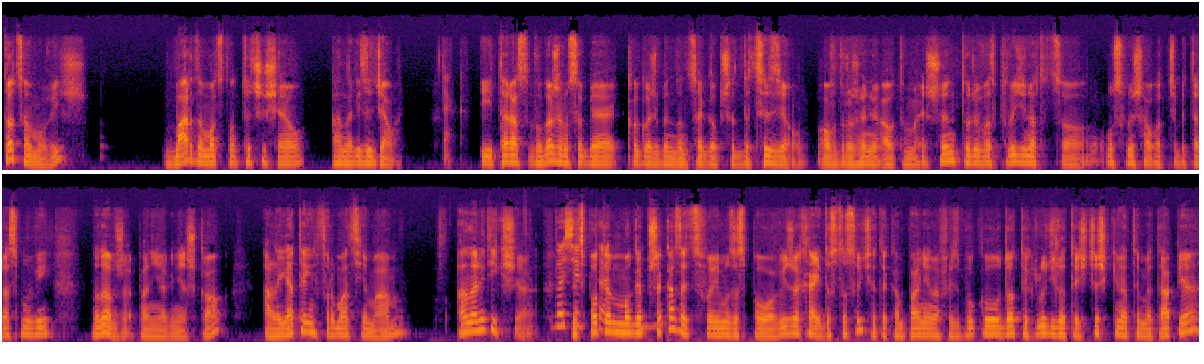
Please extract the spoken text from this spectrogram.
to, co mówisz, bardzo mocno tyczy się analizy działań. Tak. I teraz wyobrażam sobie kogoś będącego przed decyzją o wdrożeniu automation, który w odpowiedzi na to, co usłyszał od ciebie teraz, mówi: No dobrze, pani Agnieszko, ale ja te informacje mam w Analyticsie. Właśnie Więc potem tak. mogę przekazać swojemu zespołowi, że hej, dostosujcie te kampanie na Facebooku do tych ludzi, do tej ścieżki na tym etapie,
